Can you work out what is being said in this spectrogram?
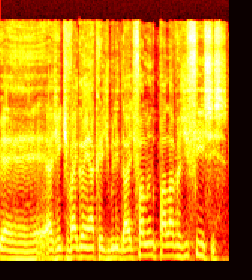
é, a gente vai ganhar credibilidade falando palavras difíceis.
